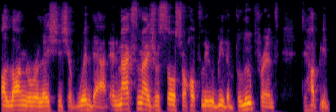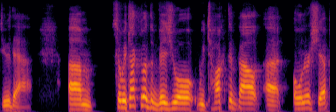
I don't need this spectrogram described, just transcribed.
a longer relationship with that and maximize your social hopefully will be the blueprint to help you do that. Um, so we talked about the visual we talked about uh, ownership.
